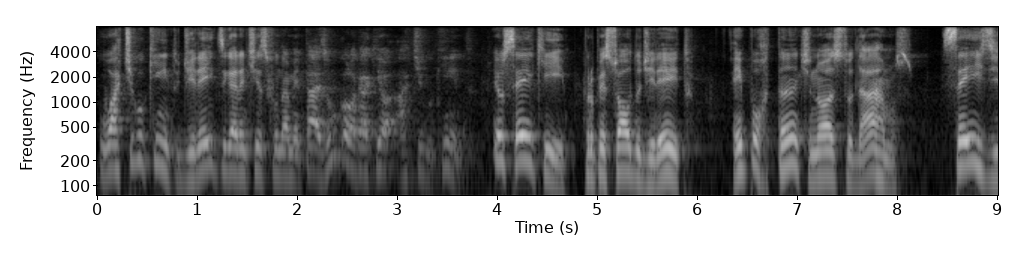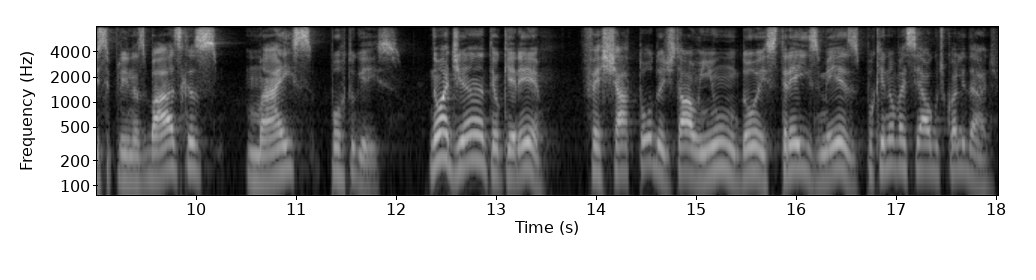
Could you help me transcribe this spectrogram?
o artigo 5 Direitos e Garantias Fundamentais. Vamos colocar aqui, ó, artigo 5 Eu sei que para o pessoal do direito é importante nós estudarmos seis disciplinas básicas mais português. Não adianta eu querer fechar todo o edital em um, dois, três meses, porque não vai ser algo de qualidade.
